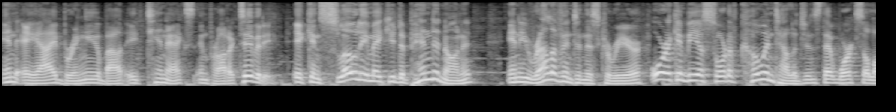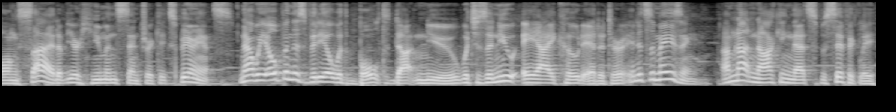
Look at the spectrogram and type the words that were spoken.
and AI bringing about a 10x in productivity. It can slowly make you dependent on it and irrelevant in this career, or it can be a sort of co-intelligence that works alongside of your human-centric experience. Now we open this video with Bolt.new, which is a new AI code editor, and it's amazing. I'm not knocking that specifically.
